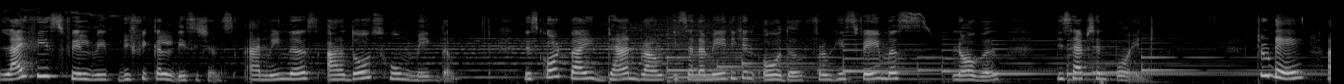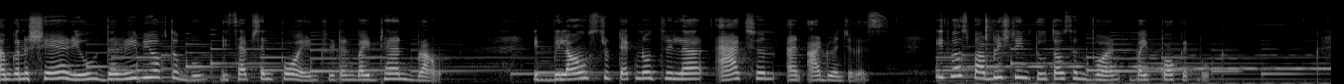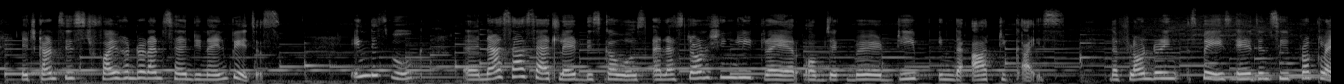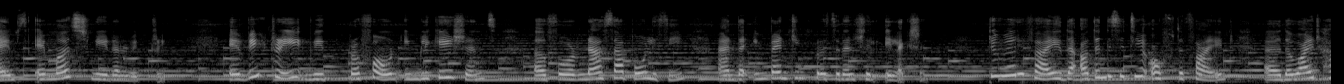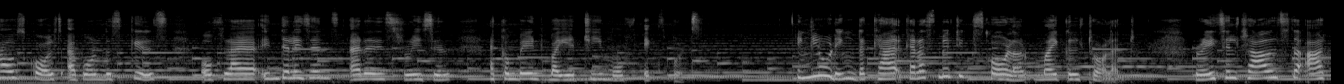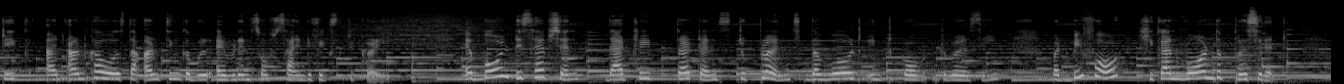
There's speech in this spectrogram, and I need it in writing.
Life is filled with difficult decisions, and winners are those who make them. This quote by Dan Brown is an American author from his famous novel Deception Point. Today, I'm to share you the review of the book Deception Point written by Dan Brown. It belongs to techno thriller, action, and adventurous. It was published in 2001 by Pocketbook. It consists 579 pages. In this book, a NASA satellite discovers an astonishingly rare object buried deep in the Arctic ice. The floundering space agency proclaims a much needed victory. A victory with profound implications uh, for NASA policy and the impending presidential election. To verify the authenticity of the find, uh, the White House calls upon the skills of intelligence analyst Rachel, accompanied by a team of experts, including the charismatic scholar Michael Tolland. Rachel travels the Arctic and uncovers the unthinkable evidence of scientific trickery. A bold deception that threatens to plunge the world into controversy, but before she can warn the president,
